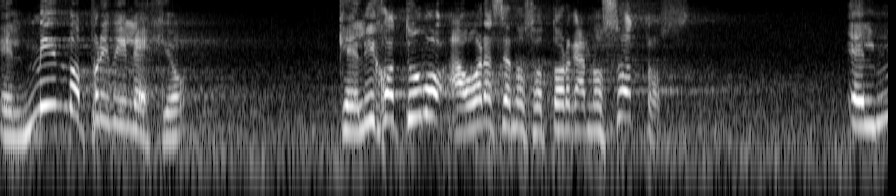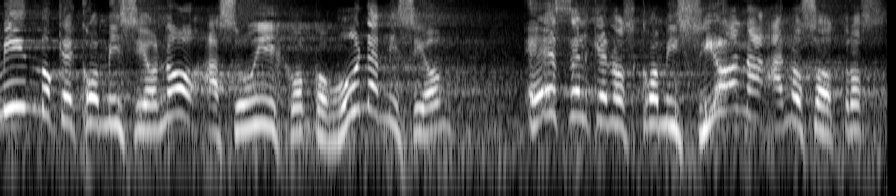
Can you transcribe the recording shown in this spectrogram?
el mismo privilegio que el Hijo tuvo, ahora se nos otorga a nosotros. El mismo que comisionó a su Hijo con una misión, es el que nos comisiona a nosotros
